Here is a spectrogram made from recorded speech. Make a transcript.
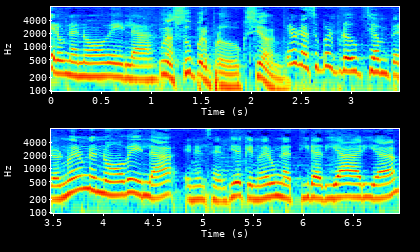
era una novela. Una superproducción. Era una superproducción, pero no era una novela en el sentido de que no era una tira diaria.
